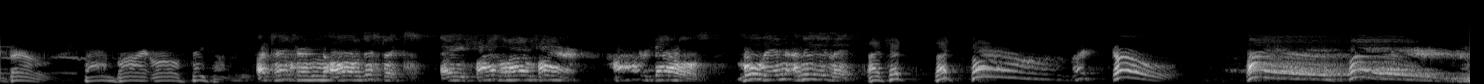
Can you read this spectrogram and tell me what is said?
Five bells. Stand by all stations. Attention all districts. A five alarm fire. Five bells. Move in immediately. That's it. Let's go. Let's go. Fire! Fire!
